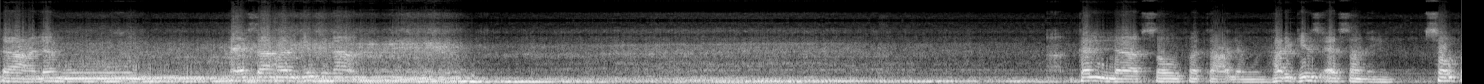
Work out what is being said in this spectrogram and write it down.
تعلمون۔ ایسا ہرگز نہ۔ کل سوف تعلمون، ہرگز ایسا نہیں۔ سوف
